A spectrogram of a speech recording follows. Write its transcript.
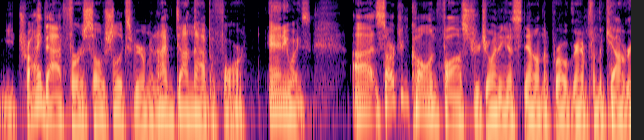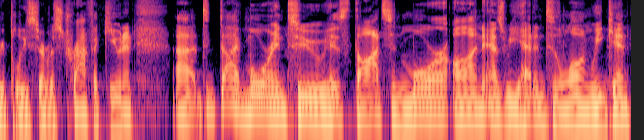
you try that for a social experiment. I've done that before. Anyways, uh, Sergeant Colin Foster joining us now on the program from the Calgary Police Service Traffic Unit uh, to dive more into his thoughts and more on as we head into the long weekend.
